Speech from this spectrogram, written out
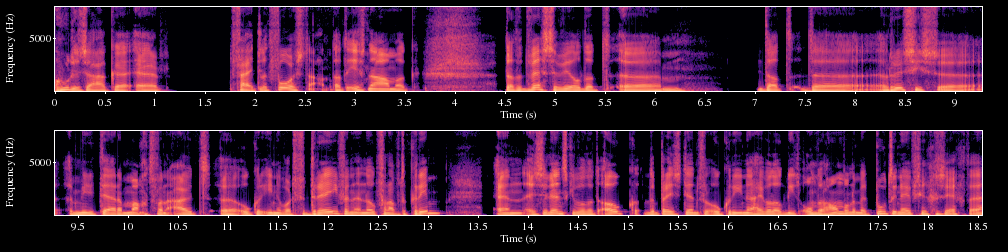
hoe de zaken er feitelijk voor staan. Dat is namelijk dat het Westen wil dat, ehm, dat de Russische militaire macht vanuit Oekraïne wordt verdreven en ook vanaf de Krim. En Zelensky wil dat ook, de president van Oekraïne. Hij wil ook niet onderhandelen met Poetin, heeft hij gezegd. Hè.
